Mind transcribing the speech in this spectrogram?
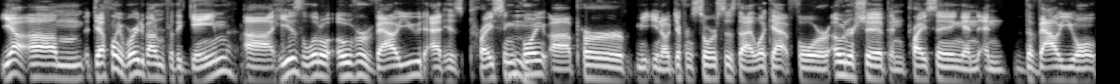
Yeah, um, definitely worried about him for the game. Uh, he is a little overvalued at his pricing mm. point uh, per you know different sources that I look at for ownership and pricing and and the value.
